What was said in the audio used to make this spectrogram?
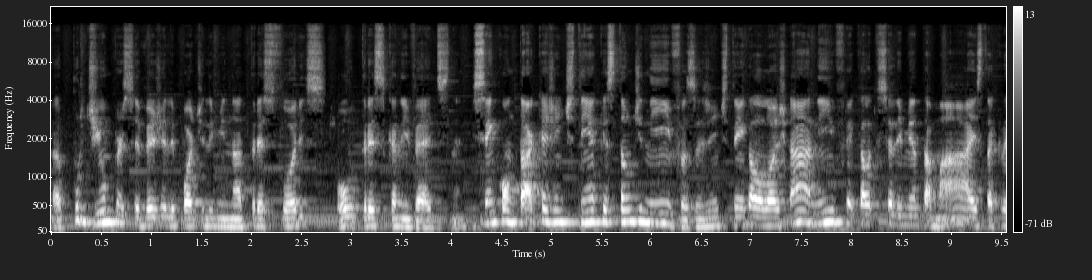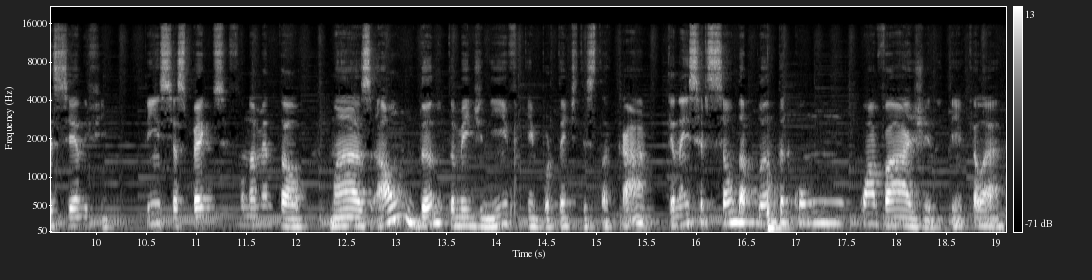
ah, por dia um percevejo ele pode eliminar três flores ou três canivetes, né? E sem contar que a gente tem a questão de ninfas, a gente tem aquela lógica, ah, a ninfa é aquela que se alimenta mais, está crescendo, enfim tem esse aspecto fundamental. Mas há um dano também de ninfa que é importante destacar, que é na inserção da planta com, com a vagem. Ele tem aquela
